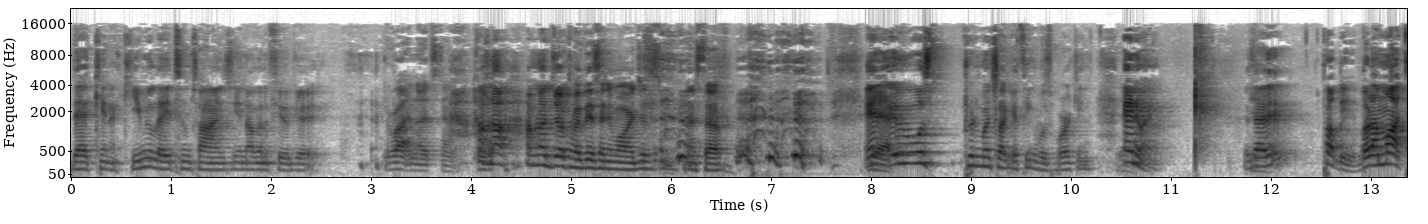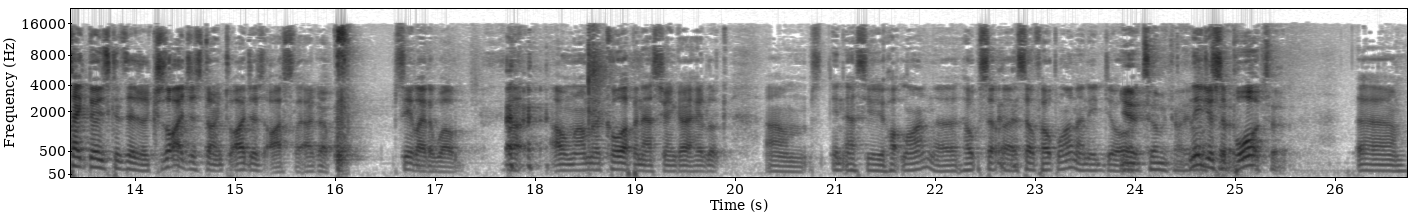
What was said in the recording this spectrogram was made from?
That can accumulate sometimes. You're not going to feel good. write notes down. I'm not. I'm not joking with this anymore. Just messed up. and Yeah. it was pretty much like I think it was working. Anyway, is that it? Probably, but I might take those consideration because I just don't. I just isolate. I go, see you later, world. But I'm, I'm going to call up Ignacio and go, hey, look, um, Ignacio hotline, uh, help uh, self help line. I need your Yeah, tell me, Kyle. Need your support. Um,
